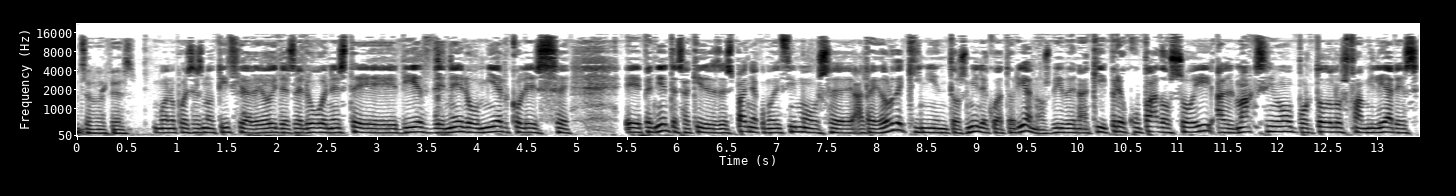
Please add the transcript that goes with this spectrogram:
Muchas gracias. Bueno, pues es noticia de hoy, desde luego, en este 10 de enero, miércoles, eh, eh, pendientes aquí desde España, como decimos, eh, alrededor de 500.000 ecuatorianos viven aquí, preocupados hoy al máximo por todos los familiares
